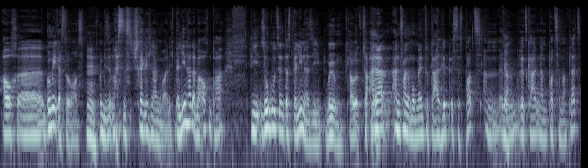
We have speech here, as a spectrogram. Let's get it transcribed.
auch äh, Gummirestaurants. Und die sind meistens schrecklich langweilig. Berlin hat aber auch ein paar, die so gut sind, dass Berliner sie mögen. Ich glaube, zu aller Anfang im Moment total hip ist das Potz am, Ja. Ritz-Carlton am Potsdamer Platz.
